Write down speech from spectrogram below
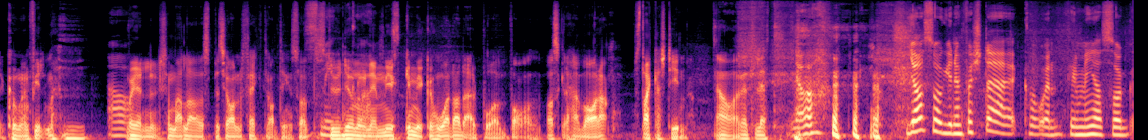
eh, Coen-film. Ja. Vad gäller liksom alla specialeffekter och allting. Så att Smink studion är mycket, mycket hårda där på vad, vad ska det här vara. Stackars Tim. Ja, det är inte lätt. Ja. jag såg ju den första Coen-filmen jag såg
